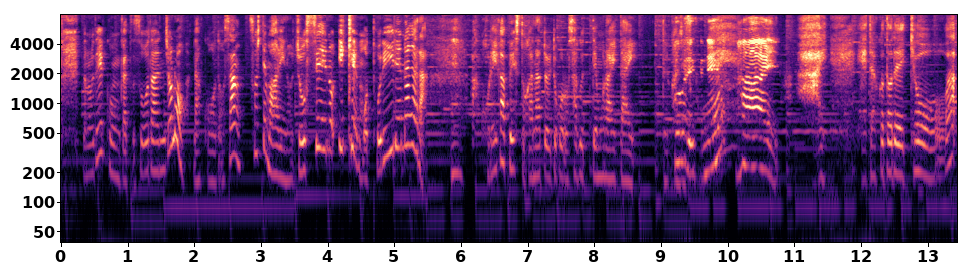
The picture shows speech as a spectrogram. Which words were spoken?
なので、婚活相談所の仲人さん、そして周りの女性の意見も取り入れながら、あこれがベストかなというところを探ってもらいたいというそう感じですですね。はい。はい、えーということで今日は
